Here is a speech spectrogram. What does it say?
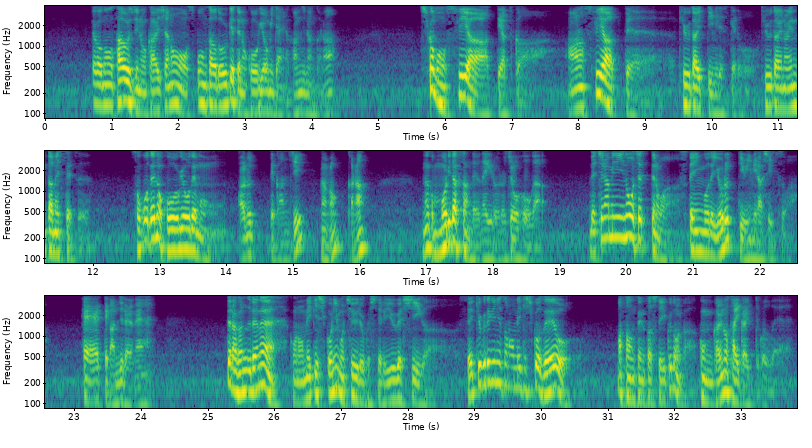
でこのサウジの会社のスポンサードを受けての興行みたいな感じなんかな。しかもスフィアってやつか。あのスフィアって、球体って意味ですけど、球体のエンタメ施設。そこでの興行でもあるって感じ？なの？かな？なんか盛りだくさんだよね、いろいろ情報が。で、ちなみにノーチェってのはスペイン語で夜っていう意味らしいっすわ。へーって感じだよね。ってな感じでね、このメキシコにも注力してる USC が、積極的にそのメキシコ勢を、まあ、参戦させていくのが今回の大会ってことで。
